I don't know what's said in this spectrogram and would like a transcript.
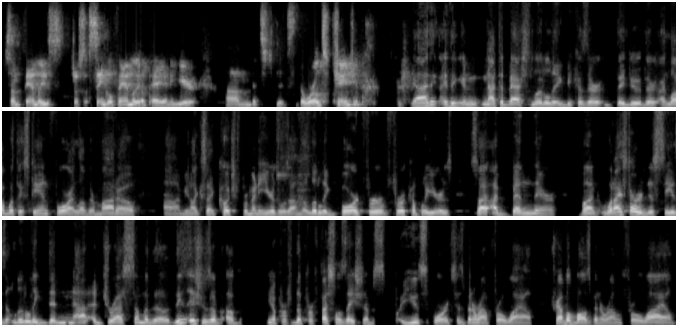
some families, just a single family, will pay in a year. Um, it's it's the world's changing. Yeah, I think I think not to bash Little League because they're they do they're I love what they stand for. I love their motto. Um, you know, like I said, coached for many years, was on the Little League board for for a couple of years, so I, I've been there but what I started to see is that Little League did not address some of the these issues of, of you know prof, the professionalization of youth sports has been around for a while. Travel ball's been around for a while,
